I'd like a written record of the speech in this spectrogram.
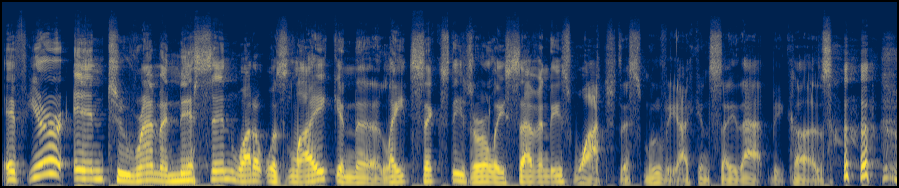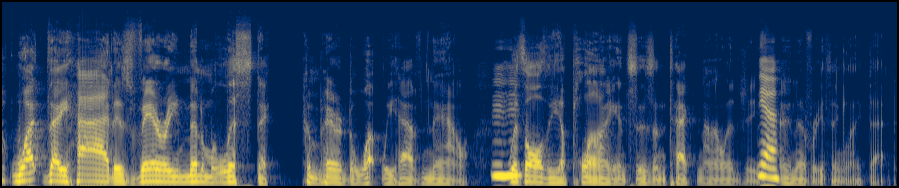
if you're into reminiscing what it was like in the late 60s, early 70s, watch this movie. I can say that because what they had is very minimalistic compared to what we have now mm-hmm. with all the appliances and technology Yeah. and everything like that.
